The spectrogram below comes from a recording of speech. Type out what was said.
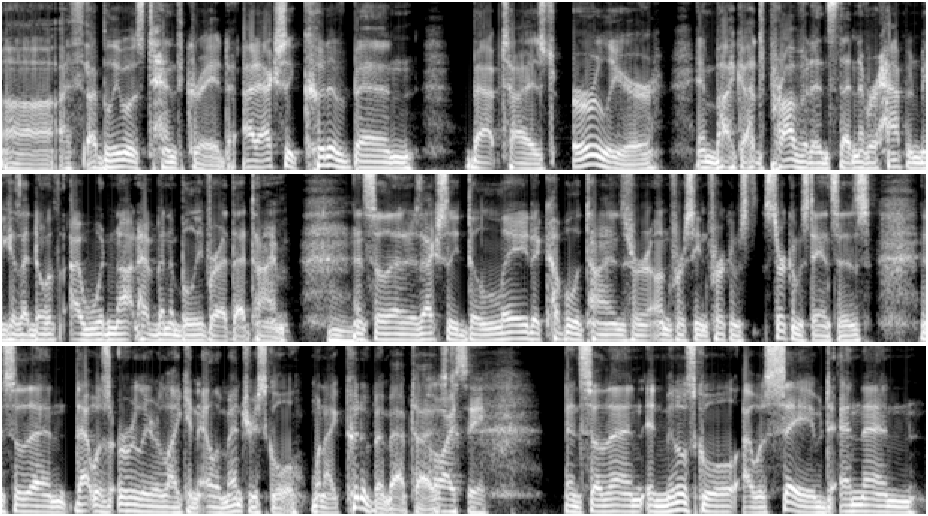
Uh, I, th- I believe it was 10th grade. I actually could have been baptized earlier, and by God's providence, that never happened because I don't, I would not have been a believer at that time. Hmm. And so then it was actually delayed a couple of times for unforeseen circumstances. And so then that was earlier, like in elementary school when I could have been baptized. Oh, I see. And so then in middle school I was saved, and then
